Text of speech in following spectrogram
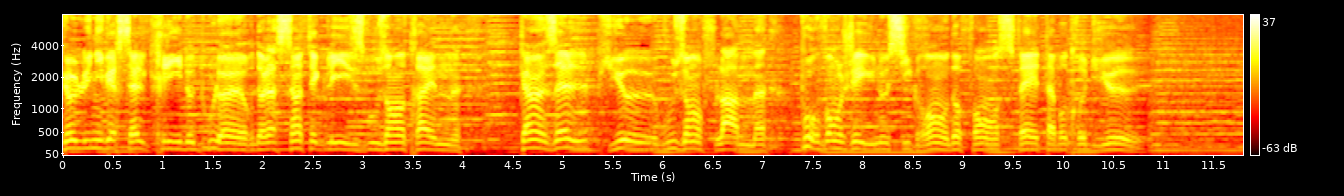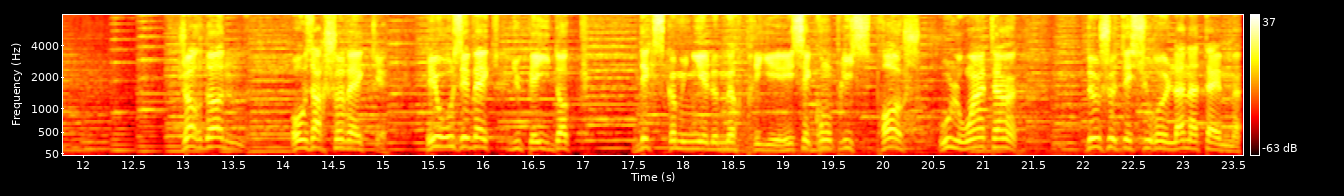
Que l'universel cri de douleur de la Sainte Église vous entraîne qu'un zèle pieux vous enflamme pour venger une si grande offense faite à votre Dieu. J'ordonne aux archevêques et aux évêques du pays d'Oc d'excommunier le meurtrier et ses complices proches ou lointains, de jeter sur eux l'anathème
